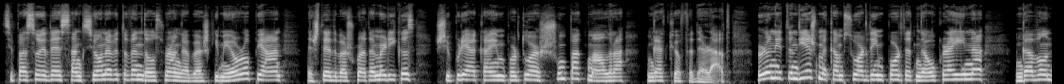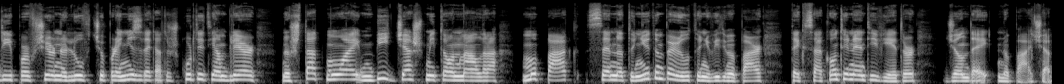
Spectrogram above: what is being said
si pasojë dhe sanksioneve të vendosura nga Bashkimi Evropian dhe Shtetet e Bashkuara të Amerikës, Shqipëria ka importuar shumë pak mallra nga kjo federatë. Rënie të ndjeshme kanë pësuar dhe importet nga Ukraina, nga vendi i përfshirë në luftë që prej 24 shkurtit janë blerë në 7 muaj mbi 6000 tonë mallra, më pak se në të njëjtën periudhë të një viti më parë, teksa kontinenti i vjetër gjendej në paqe.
